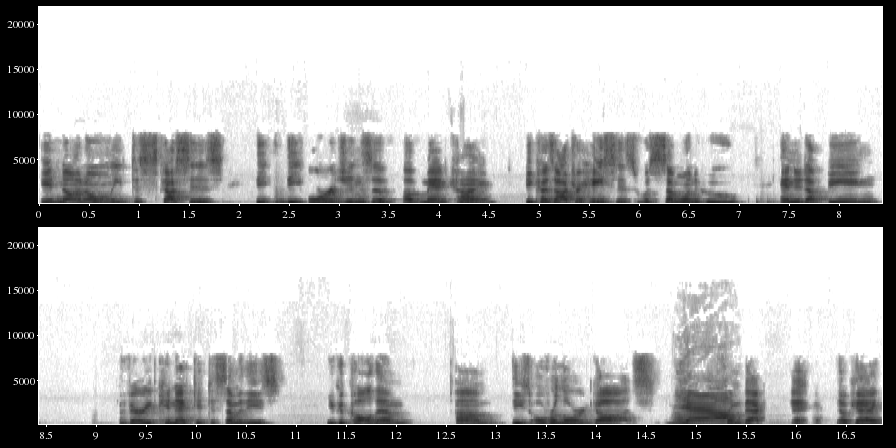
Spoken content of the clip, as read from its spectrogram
it not only discusses the the origins of of mankind because Atrahasis was someone who ended up being very connected to some of these you could call them um, these overlord gods. um, Yeah. from back in the day. Okay.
